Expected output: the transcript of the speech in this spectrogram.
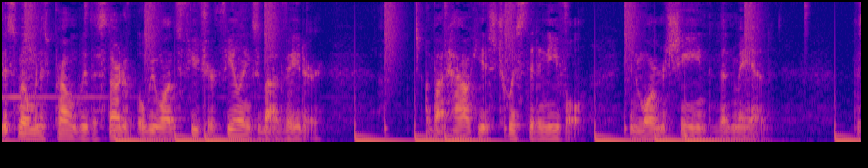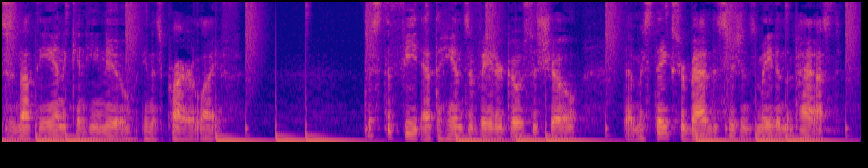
This moment is probably the start of Obi-Wan's future feelings about Vader, about how he is twisted and evil, and more machine than man. This is not the Anakin he knew in his prior life. This defeat at the hands of Vader goes to show that mistakes or bad decisions made in the past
